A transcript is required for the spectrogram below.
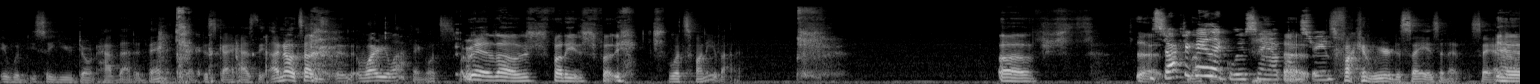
it would. So you don't have that advantage. Like this guy has the. I know it sounds. Why are you laughing? What's Yeah, no, it's funny. It's funny. What's funny about it? Uh, Is Dr. K like loosening up on Uh, stream? It's fucking weird to say, isn't it? Say it. Yeah,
